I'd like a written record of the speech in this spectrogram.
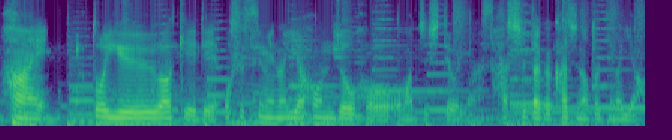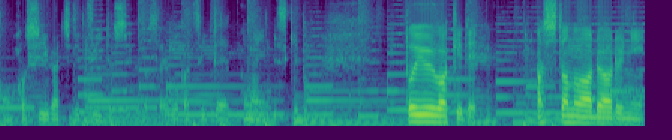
はい。というわけで、おすすめのイヤホン情報をお待ちしております。ハッシュタグ家事の時のイヤホン欲しいがちでツイートしてください。僕はツイッターやってないんですけど。というわけで、明日のあるあるに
